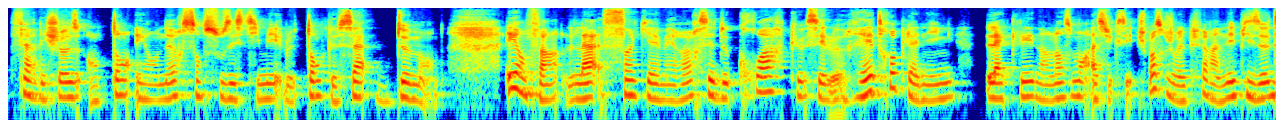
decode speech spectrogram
faire les choses en temps et en heure sans sous-estimer le temps que ça demande. Et enfin, la cinquième erreur, c'est de croire que c'est le rétro-planning la clé d'un lancement à succès. Je pense que j'aurais pu faire un épisode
